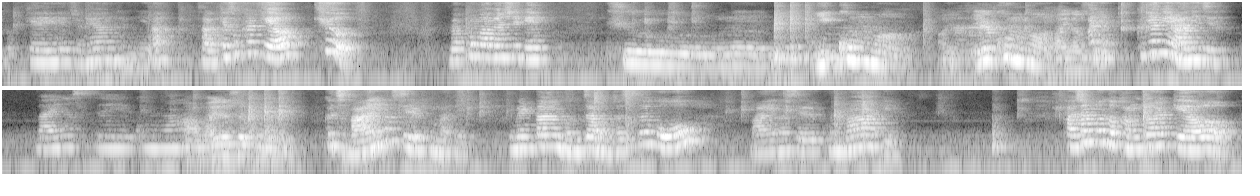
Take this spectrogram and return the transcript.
이렇게 해주면 됩니다. 자, 계속 할게요. Q. 몇 콤마면 시기? Q는 2 아니 1 마이너스 아니, 그냥 일 아니지. 마이너스 1 콤마 아 마이너스 1 그치, 마이너스 1,1. 그럼 일단 문자 먼저 쓰고 마이너스 1,1. 다시 한 번 더 강조할게요.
